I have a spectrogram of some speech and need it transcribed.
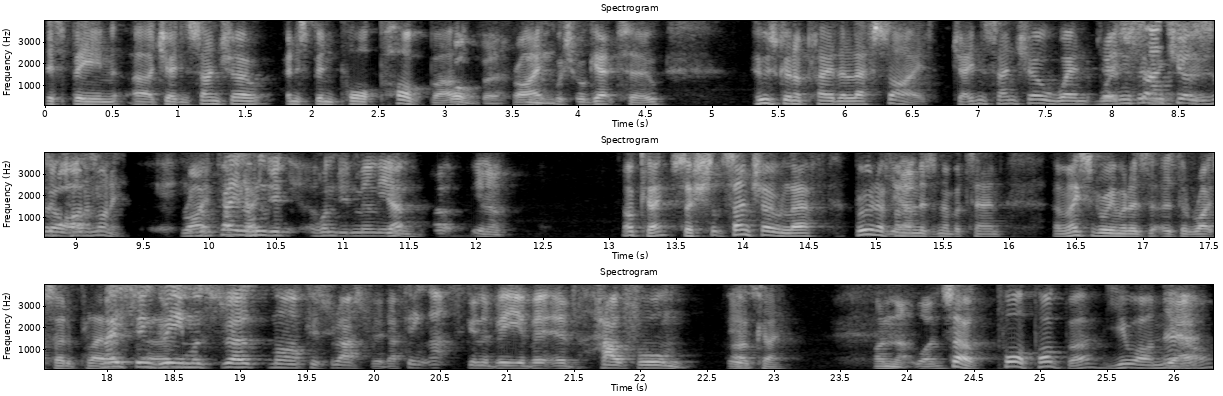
it's been uh, Jadon Sancho, and it's been Paul Pogba, Pogba. right? Mm. Which we'll get to. Who's going to play the left side? Jadon Sancho when Jadon Sancho starts, a ton of money, right? Paying okay. 100, 100 million, yep. uh, you know. Okay, so Sancho left, Bruno Fernandes yeah. number ten, and Mason Greenwood as, as the right sided player. Mason uh, Greenwood stroke Marcus Rashford. I think that's going to be a bit of how form. okay. On that one. So Paul Pogba, you are now yeah.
